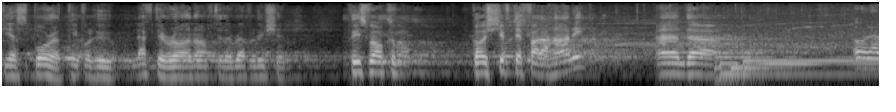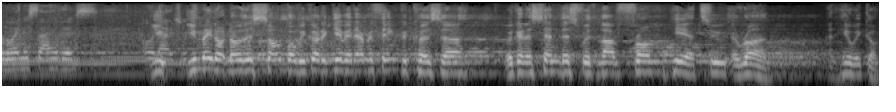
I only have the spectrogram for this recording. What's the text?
diaspora, people who left Iran after the revolution. Please welcome Golshifte Farahani and. Uh, Hola, Buenos Aires. You, you, may not know this song, but we've got to give it everything because uh, we're going to send this with love from here to Iran. And here we go.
